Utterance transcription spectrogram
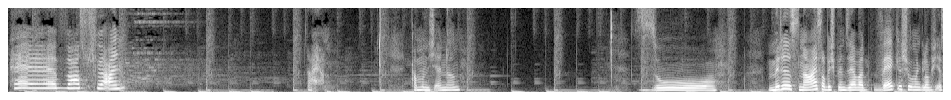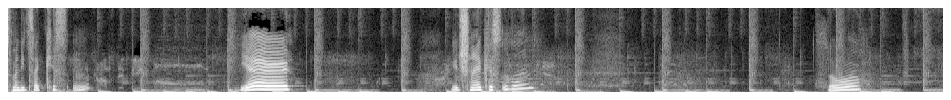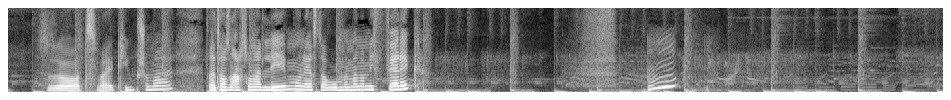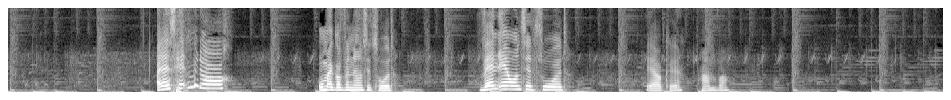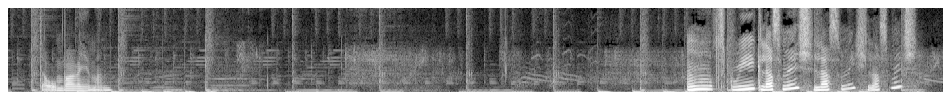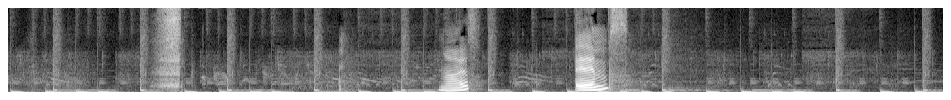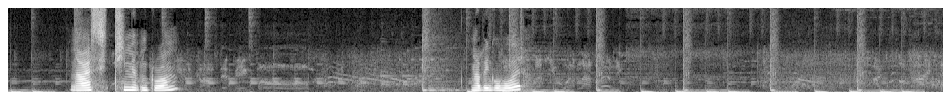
Hä, was für ein... Ah ja. Kann man nicht ändern. So. Mitte ist nice, aber ich bin sehr weit weg. Ich hole mir, glaube ich, erstmal die zwei Kisten. Yay! Jetzt schnell Kisten holen. So. So, zwei Cube schon mal. 3800 Leben und er ist da oben immer noch nicht fertig. Hm. Das hätten wir doch. Oh mein Gott, wenn er uns jetzt holt. Wenn er uns jetzt holt. Ja, okay. Haben wir. Da oben war jemand. Mm, Squeak, lass mich, lass mich, lass mich. Nice. Ems. Nice. Team mit dem Grom. Hab ihn geholt.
